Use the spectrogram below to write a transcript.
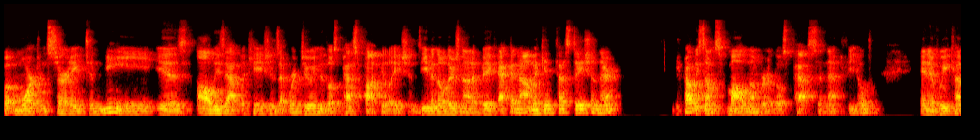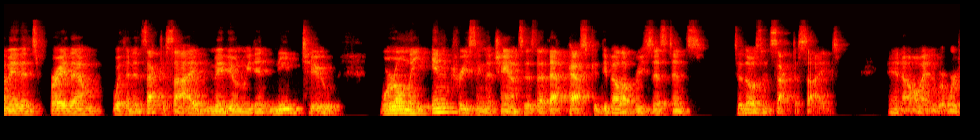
But more concerning to me is all these applications that we're doing to those pest populations, even though there's not a big economic infestation there, there's probably some small number of those pests in that field. And if we come in and spray them with an insecticide, maybe when we didn't need to, we're only increasing the chances that that pest could develop resistance to those insecticides you know, and we're, we're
